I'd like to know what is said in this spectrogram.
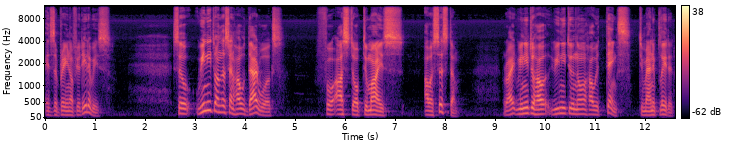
It's the brain of your database. So we need to understand how that works for us to optimize our system, right? We need to, how, we need to know how it thinks to manipulate it.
